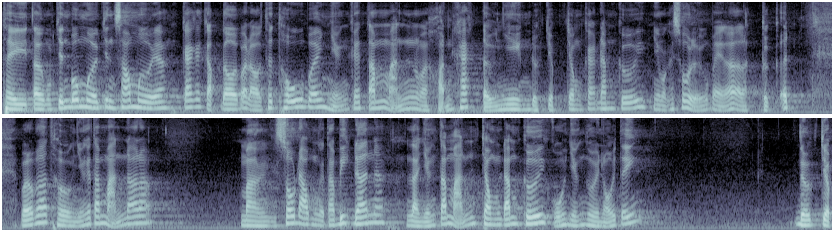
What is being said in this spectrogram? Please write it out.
thì từ 1940 1960 á, các cái cặp đôi bắt đầu thích thú với những cái tấm ảnh mà khoảnh khắc tự nhiên được chụp trong các đám cưới. Nhưng mà cái số lượng của này đó là cực ít. Và lúc đó thường những cái tấm ảnh đó đó mà số đông người ta biết đến á, là những tấm ảnh trong đám cưới của những người nổi tiếng. Được chụp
